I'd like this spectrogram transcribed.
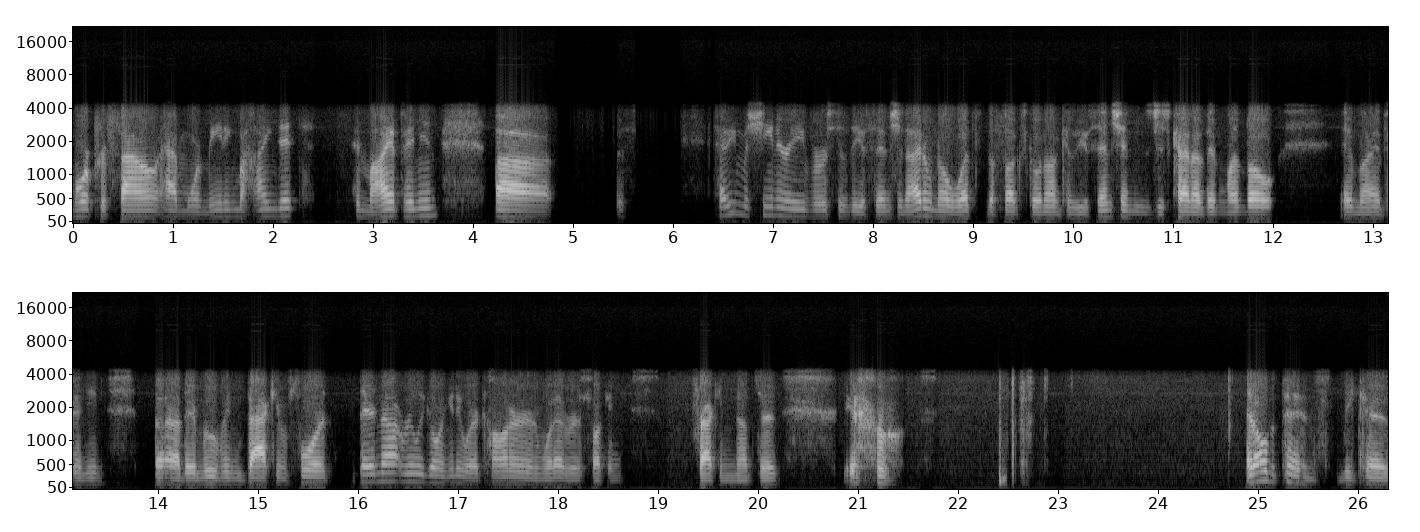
more profound, had more meaning behind it, in my opinion. Uh, heavy machinery versus the Ascension. I don't know what the fuck's going on because the Ascension is just kind of in limbo, in my opinion. Uh, they're moving back and forth. They're not really going anywhere. Konnor and whatever is fucking fracking nuts. It. You know, it all depends because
